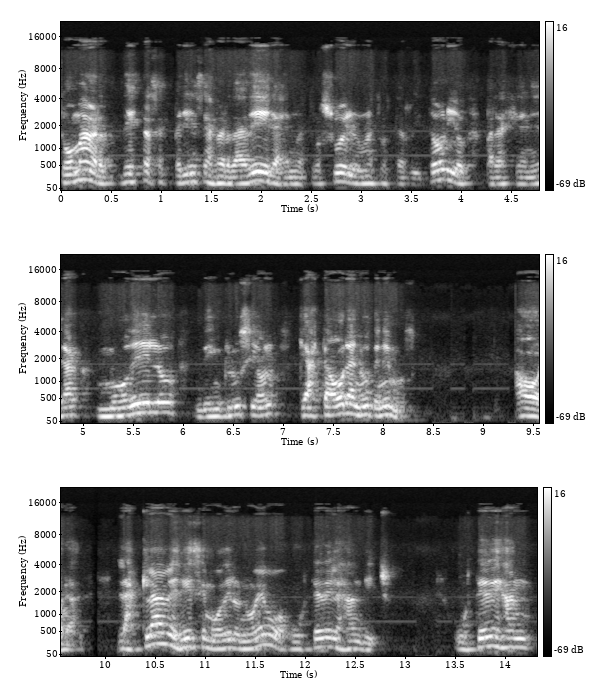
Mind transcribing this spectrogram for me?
tomar de estas experiencias verdaderas en nuestro suelo, en nuestros territorios, para generar modelos de inclusión que hasta ahora no tenemos. Ahora, las claves de ese modelo nuevo, ustedes las han dicho. Ustedes han,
